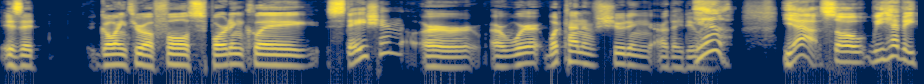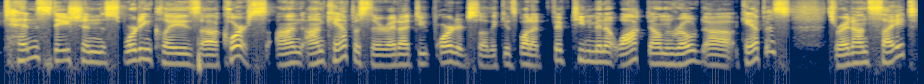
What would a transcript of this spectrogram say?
is it going through a full sporting clay station or or where what kind of shooting are they doing? Yeah. Yeah so we have a 10 station sporting clays uh, course on on campus there right at duke portage. So it's about a 15 minute walk down the road uh, campus. It's right on site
